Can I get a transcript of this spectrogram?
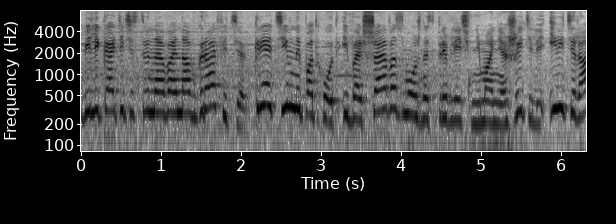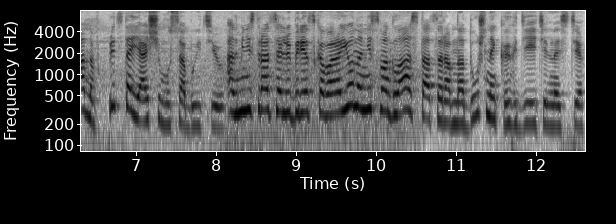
Великая Отечественная война в граффити, креативный подход и большая возможность привлечь внимание жителей и ветеранов к предстоящему событию. Администрация Люберецкого района не смогла остаться равнодушной к их деятельности.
